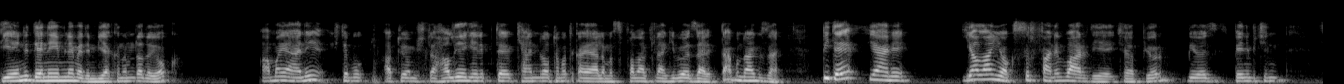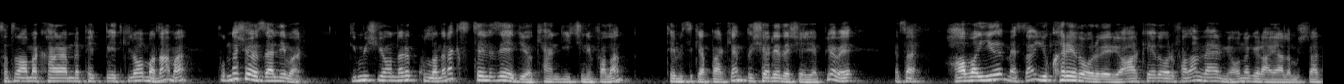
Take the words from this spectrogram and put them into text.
diğerini deneyimlemedim. Bir yakınımda da yok. Ama yani işte bu atıyorum işte halıya gelip de kendini otomatik ayarlaması falan filan gibi özellikler bunlar güzel. Bir de yani yalan yok sırf hani var diye şey yapıyorum. Bir öz- benim için satın alma kararımda pek bir etkili olmadı ama bunda şu özelliği var. Gümüş iyonları kullanarak sterilize ediyor kendi içini falan temizlik yaparken dışarıya da şey yapıyor ve mesela havayı mesela yukarıya doğru veriyor. Arkaya doğru falan vermiyor. Ona göre ayarlamışlar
